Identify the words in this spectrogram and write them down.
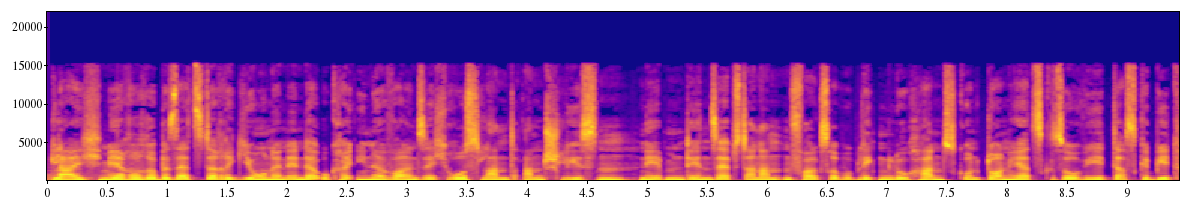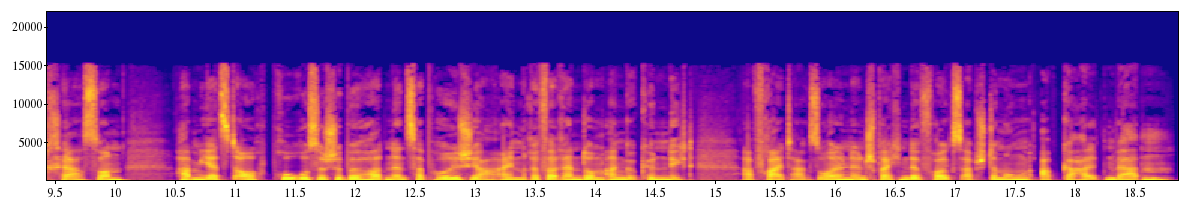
Gleich mehrere besetzte Regionen in der Ukraine wollen sich Russland anschließen. Neben den selbsternannten Volksrepubliken Luhansk und Donetsk sowie das Gebiet Cherson haben jetzt auch prorussische Behörden in Zaporizhia ein Referendum angekündigt. Ab Freitag sollen entsprechende Volksabstimmungen abgehalten werden.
